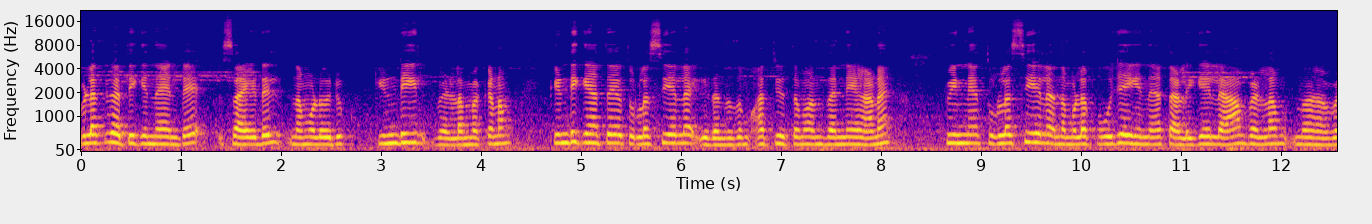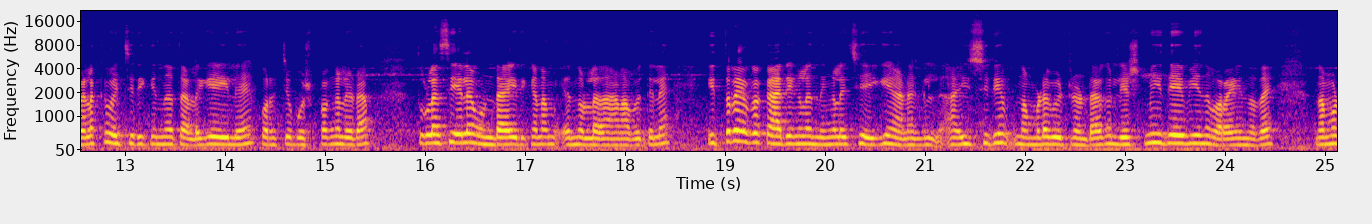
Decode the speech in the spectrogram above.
വിളക്ക് കത്തിക്കുന്നതിന്റെ സൈഡിൽ നമ്മളൊരു കിണ്ടിയിൽ വെള്ളം വെക്കണം. കിണ്ടിക്കകത്ത് തുളസിയില ഇടുന്നതും അത്യുത്തമം തന്നെയാണ്. പിന്നെ തുളസിയില നമ്മൾ പൂജ ചെയ്യുന്ന തളികയിൽ ആ വെള്ളം വിളക്ക് വെച്ചിരിക്കുന്ന തളികയിൽ കുറച്ച് പുഷ്പങ്ങളിടാം തുളസിയില ഉണ്ടായിരിക്കണം എന്നുള്ളതാണ് അതിൽ ഇത്രയൊക്കെ കാര്യങ്ങൾ നിങ്ങൾ ചെയ്യുകയാണെങ്കിൽ ഐശ്വര്യം നമ്മുടെ വീട്ടിലുണ്ടാകും. ലക്ഷ്മി ദേവി എന്ന് പറയുന്നത് നമ്മൾ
